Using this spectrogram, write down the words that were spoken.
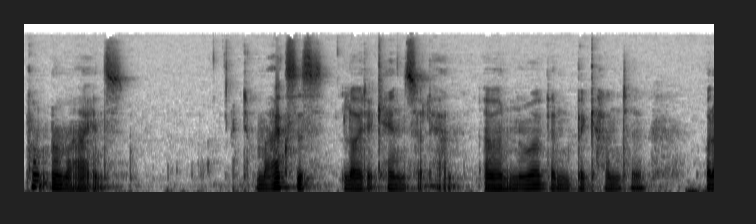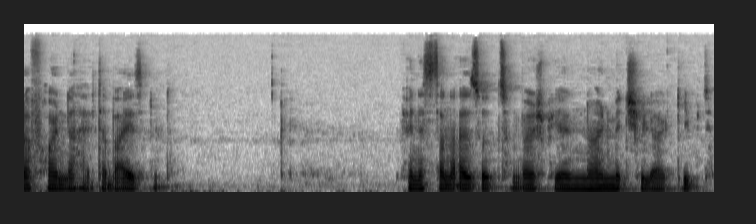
Punkt Nummer eins: Du magst es, Leute kennenzulernen, aber nur, wenn Bekannte oder Freunde halt dabei sind. Wenn es dann also zum Beispiel einen neuen Mitschüler gibt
